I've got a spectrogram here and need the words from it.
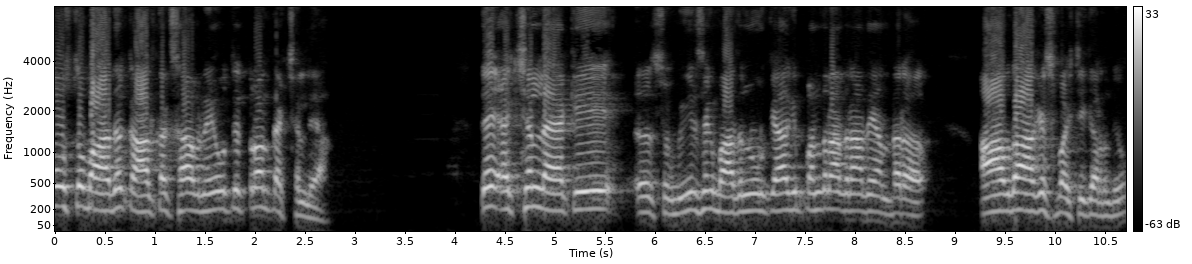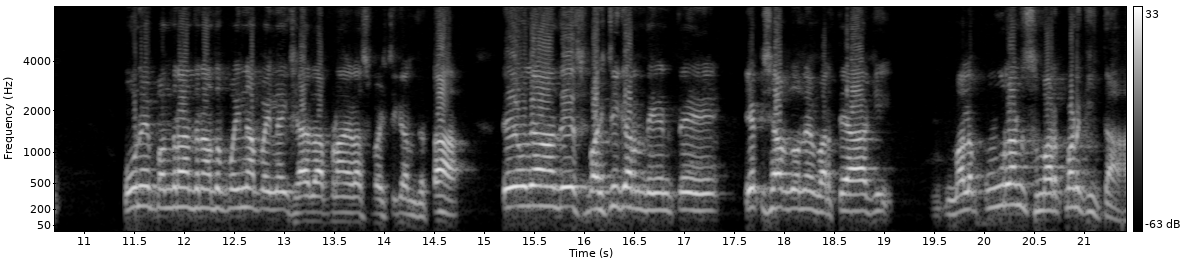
ਉਸ ਤੋਂ ਬਾਅਦ ਅਕਾਲ ਤਖਤ ਸਾਹਿਬ ਨੇ ਉਹ ਤੇ ਤੁਰੰਤ ਐਕਸ਼ਨ ਲਿਆ। ਤੇ ਐਕਸ਼ਨ ਲੈ ਕੇ ਸੁਖਬੀਰ ਸਿੰਘ ਬਾਦਲ ਨੂੰ ਕਿਹਾ ਕਿ 15 ਦਿਨਾਂ ਦੇ ਅੰਦਰ ਆਪ ਦਾ ਆ ਕੇ ਸਪਸ਼ਟੀਕਰਨ ਦਿਓ। ਉਹਨੇ 15 ਦਿਨਾਂ ਤੋਂ ਪਹਿਲਾਂ ਪਹਿਲਾਂ ਹੀ ਸ਼ਾਇਦ ਆਪਣਾ ਜਿਹੜਾ ਸਪਸ਼ਟੀਕਰਨ ਦਿੱਤਾ ਤੇ ਉਹਦਾ ਦੇ ਸਪਸ਼ਟੀਕਰਨ ਦੇਣ ਤੇ ਇੱਕ ਸ਼ਬਦ ਉਹਨੇ ਵਰਤਿਆ ਕਿ ਮਤਲਬ ਪੂਰਨ ਸਮਰਪਣ ਕੀਤਾ।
